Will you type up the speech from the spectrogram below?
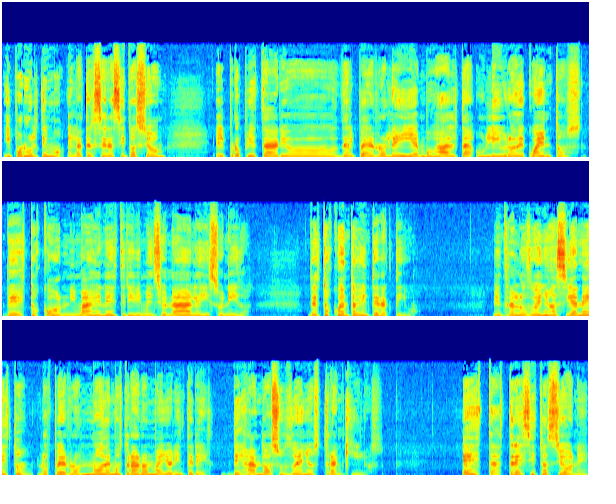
Y por último, en la tercera situación, el propietario del perro leía en voz alta un libro de cuentos, de estos con imágenes tridimensionales y sonidos, de estos cuentos interactivos. Mientras los dueños hacían esto, los perros no demostraron mayor interés, dejando a sus dueños tranquilos. Estas tres situaciones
